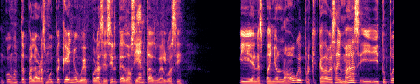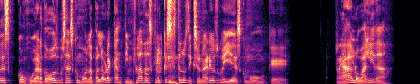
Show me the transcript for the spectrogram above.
Un conjunto de palabras muy pequeño, güey. Por así decirte, 200, güey, algo así. Y en español no, güey, porque cada vez hay más y, y tú puedes conjugar dos, güey, ¿sabes? Como la palabra cantinfladas, creo que existe en los diccionarios, güey, y es como que real o válida.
